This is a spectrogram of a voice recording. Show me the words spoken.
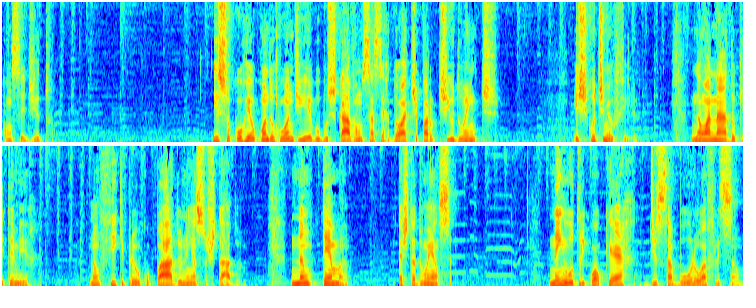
concedido. Isso ocorreu quando Juan Diego buscava um sacerdote para o tio doente. Escute, meu filho, não há nada o que temer. Não fique preocupado nem assustado. Não tema esta doença, nem outra qualquer dissabor ou aflição.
